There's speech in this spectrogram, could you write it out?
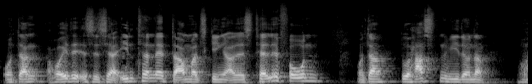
Und dann, heute ist es ja Internet, damals ging alles Telefon. Und dann, du hast ihn wieder und dann, wow,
